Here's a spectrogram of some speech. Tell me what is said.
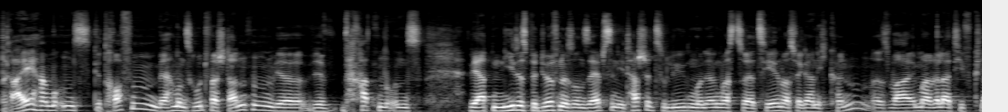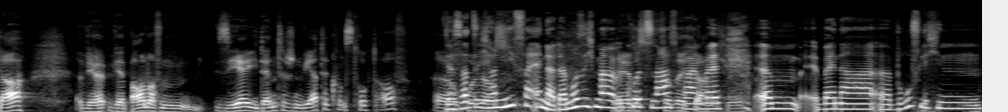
drei haben uns getroffen, wir haben uns gut verstanden, wir, wir, hatten uns, wir hatten nie das Bedürfnis, uns selbst in die Tasche zu lügen und irgendwas zu erzählen, was wir gar nicht können. Es war immer relativ klar. Wir, wir bauen auf einem sehr identischen Wertekonstrukt auf. Äh, das hat sich auch nie verändert. Da muss ich mal nee, kurz nachfragen, weil nicht, nee. ähm, bei einer äh, beruflichen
